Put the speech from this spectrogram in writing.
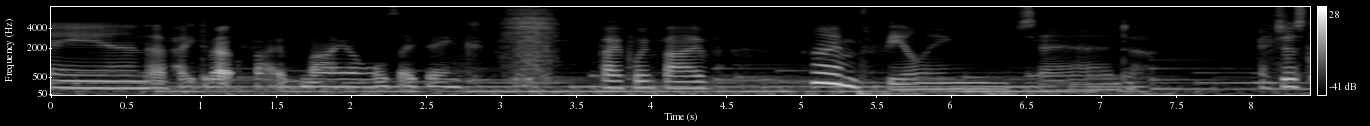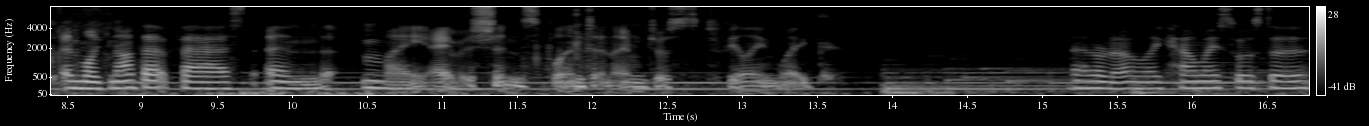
and I've hiked about five miles, I think. 5.5. I'm feeling sad. I just I'm like not that fast, and my I have a shin splint, and I'm just feeling like I don't know, like how am I supposed to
